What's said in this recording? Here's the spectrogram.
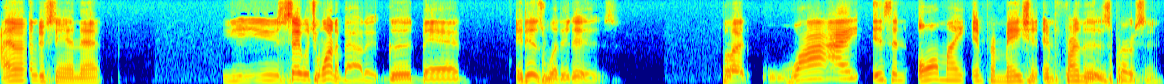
I understand that. You say what you want about it good, bad. It is what it is. But why isn't all my information in front of this person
